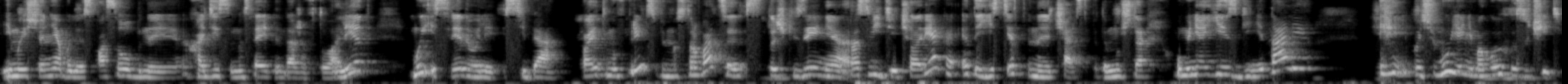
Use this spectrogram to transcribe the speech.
и мы еще не были способны ходить самостоятельно даже в туалет, мы исследовали себя. Поэтому, в принципе, мастурбация с точки зрения развития человека – это естественная часть, потому что у меня есть гениталии, и почему я не могу их изучить.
